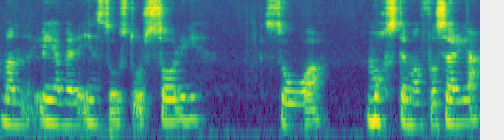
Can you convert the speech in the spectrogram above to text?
man lever i en så stor sorg, så måste man få sörja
